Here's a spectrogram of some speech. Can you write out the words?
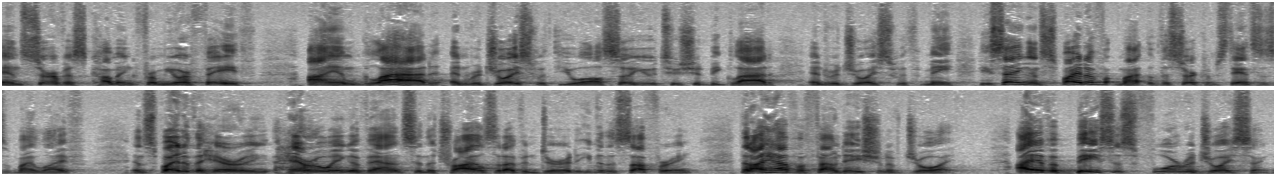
and service coming from your faith, I am glad and rejoice with you all, so you too should be glad and rejoice with me. He's saying, in spite of my, the circumstances of my life, in spite of the harrowing, harrowing events and the trials that I've endured, even the suffering, that I have a foundation of joy. I have a basis for rejoicing.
